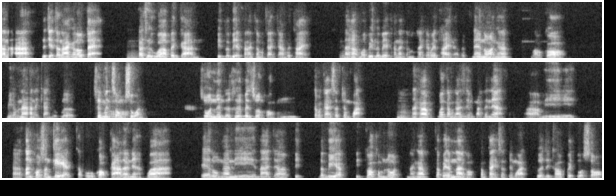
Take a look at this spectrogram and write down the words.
ตนาหรือเจตนาก็แล้วแต่อืมก็ถือว่าเป็นการผิดระเบียบคณะกรรมการการประเทศไทยนะครับ เมื่อผิดระเบียบคณะกรรมการการประเทศไทยเนี่ยแน่นอนครับเราก็มีอำนาจในการยกเลิก ซึ่งเป็นสองส่วน ส่วนหนึ่งก็คือเป็นส่วนของกรรมการจังหวัดอืมนะครับ เมื่อกรรมการจังหวัดนั้นเนี่ยอ่ามีอ่าตั้งข้อสังเกตกับผู้ประกอบการแล้วเนี่ยว่าเออโรงงานนี้น่าจะผิดระเบียบผิดข้อกำหนดนะครับ ก็เป็นอำนาจของกรรมการจังหวัด เพื่อจะเข้าไปตรวจสอบ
